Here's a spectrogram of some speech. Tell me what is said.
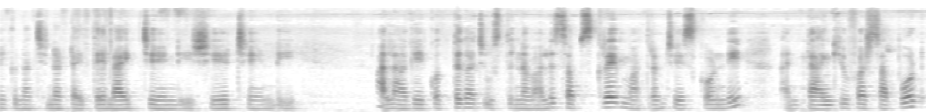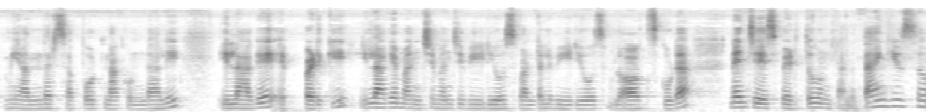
మీకు నచ్చినట్టయితే లైక్ చేయండి షేర్ చేయండి. అలాగే కొత్తగా చూస్తున్న వాళ్ళు సబ్స్క్రైబ్ మాత్రం చేసుకోండి. And thank you for support మీ అందరి సపోర్ట్ నాకు ఉండాలి. ఇలాగే ఎప్పటికీ ఇలాగే మంచి మంచి వీడియోస్ వంటల వీడియోస్ బ్లాగ్స్ కూడా నేను చేసి పెడుతూ ఉంటాను. Thank you so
